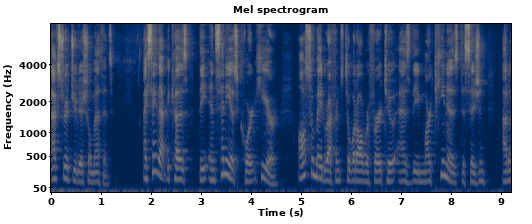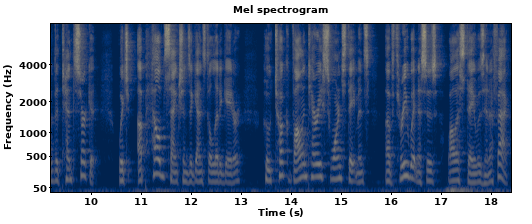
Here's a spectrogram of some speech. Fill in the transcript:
extrajudicial methods. I say that because the Encinias court here also made reference to what I'll refer to as the Martinez decision out of the 10th Circuit, which upheld sanctions against a litigator who took voluntary sworn statements of three witnesses while a stay was in effect.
